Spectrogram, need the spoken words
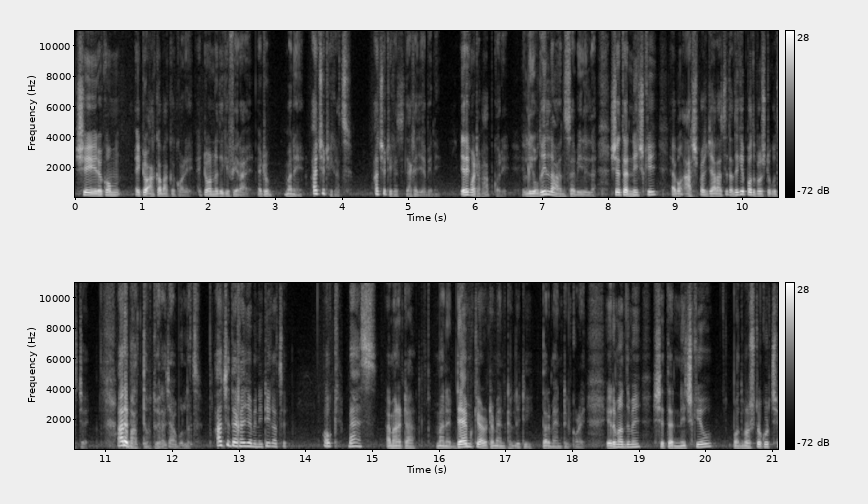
সে এরকম একটু আঁকা বাঁকা করে, একটু অন্যদিকে ফেরায়, একটু মানে আচ্ছা ঠিক আছে আচ্ছা ঠিক আছে, দেখা যাবে না। এরকম একটা ভাব করে। লিওদিল্লা আনসাবিল্লা সে তার নিজকে এবং আশপাশ যারা আছে তাদেরকে পদভ্রষ্ট করতে চায়। আরে দাও তো এরা যা বলেছে। আচ্ছা দেখা যাবে না, ঠিক আছে। ওকে, ব্যাস। এমন একটা মানে ড্যাম কেয়ার একটা মেন্টালিটি তার মেনটেন করে। এর মাধ্যমে সে তার নিজকেও পদভ্রষ্ট করছে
